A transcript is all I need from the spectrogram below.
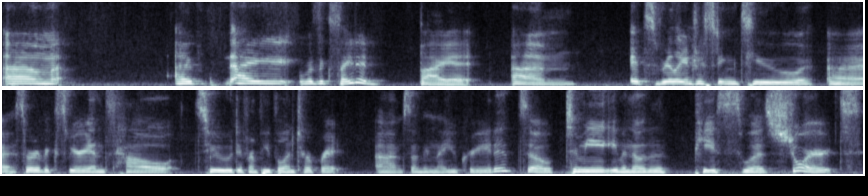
um, I I was excited by it. Um, it's really interesting to uh, sort of experience how two different people interpret um, something that you created. So to me, even though the piece was short,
